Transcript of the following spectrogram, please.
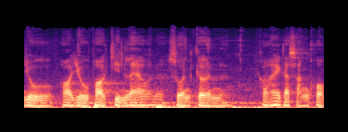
อยู่พออยู่พอกินแล้วนะส่วนเกินเขาให้กับสังคม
